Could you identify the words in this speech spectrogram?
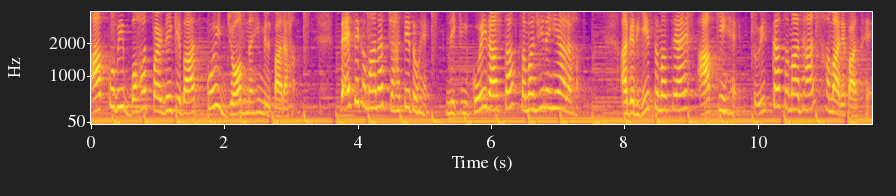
आपको भी बहुत पढ़ने के बाद कोई जॉब नहीं मिल पा रहा? पैसे कमाना चाहते तो हैं, लेकिन कोई रास्ता समझ ही नहीं आ रहा। अगर ये समस्याएँ आपकी हैं तो इसका समाधान हमारे पास है।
